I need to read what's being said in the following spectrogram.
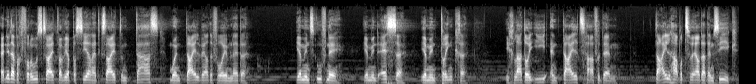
Er hat nicht einfach vorausgesagt, was wird passieren, er hat gesagt, und das muss ein Teil werden von eurem Leben. Ihr müsst es aufnehmen, ihr müsst essen, ihr müsst trinken. Ich lade euch ein, einen Teil zu haben von dem. Teilhaber zu werden an dem Sieg.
